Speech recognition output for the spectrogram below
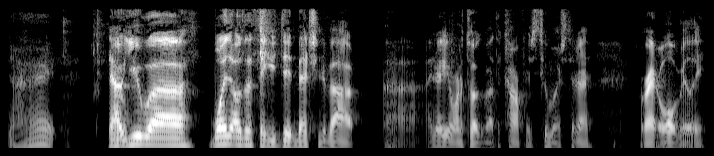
all right Now you, uh, one other thing you did mention about, uh, I know you don't want to talk about the conference too much today, or at all really,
